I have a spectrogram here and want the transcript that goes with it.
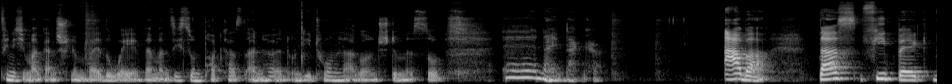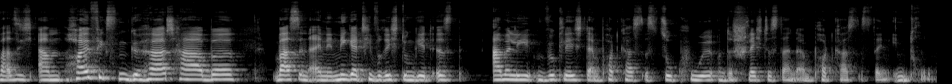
Finde ich immer ganz schlimm, by the way, wenn man sich so einen Podcast anhört und die Tonlage und Stimme ist so, äh, nein, danke. Aber das Feedback, was ich am häufigsten gehört habe, was in eine negative Richtung geht, ist, Amelie, wirklich, dein Podcast ist so cool und das Schlechteste an deinem Podcast ist dein Intro.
